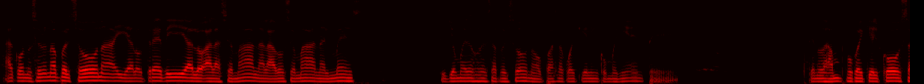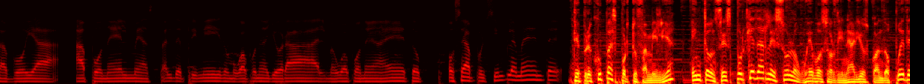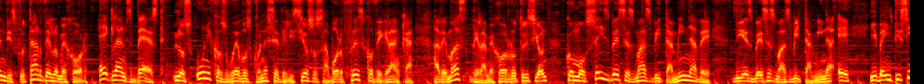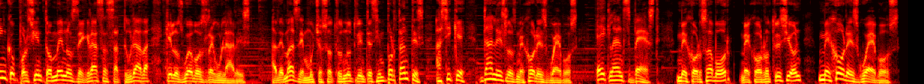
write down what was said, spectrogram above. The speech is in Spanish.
a, conocer a una persona y a los tres días, a la semana, a las dos semanas, al mes, si yo me dejo de esa persona o pasa cualquier inconveniente, que nos dejamos por cualquier cosa, voy a, a ponerme a estar deprimido, me voy a poner a llorar, me voy a poner a esto, o sea, por simplemente... ¿Te preocupas por tu familia? Entonces, ¿por qué darles solo huevos ordinarios cuando pueden disfrutar de lo mejor? Egglands Best, los únicos huevos con ese delicioso sabor fresco de granja, además de la mejor nutrición, como 6 veces más vitamina D, 10 veces más vitamina E y 25% menos de grasa saturada que los huevos regulares, además de muchos otros nutrientes importantes. Así que, los mejores huevos. Egglands Best, mejor sabor, mejor nutrición, mejores huevos.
